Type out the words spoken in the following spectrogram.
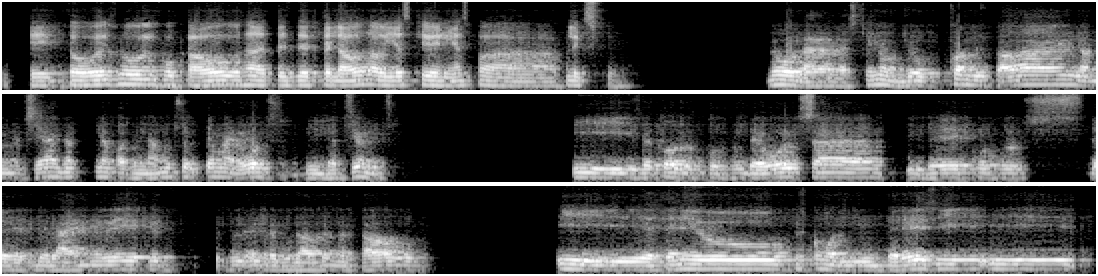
Ok, todo eso enfocado, o sea, desde pelado sabías que venías para Flexco. No, la verdad es que no. Yo cuando estaba en la universidad me- apasionaba mucho el tema de bolsa, de inversiones. Y hice todos los cursos de bolsa, hice cursos de, de la ANB, que es el regulador del mercado. Y he tenido pues como el interés y, y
